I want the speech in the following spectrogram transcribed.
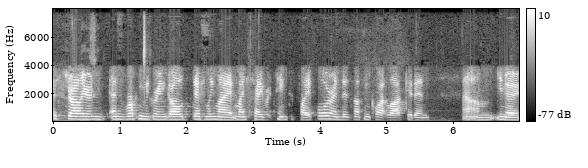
Australia and, and rocking the green and gold definitely my, my favourite team to play for, and there's nothing quite like it. And um, you know,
